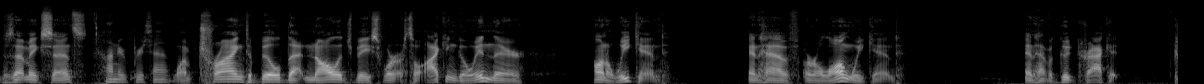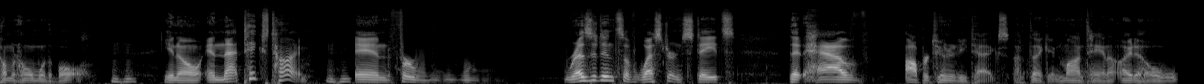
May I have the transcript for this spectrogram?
Does that make sense? Hundred percent. Well, I'm trying to build that knowledge base where so I can go in there on a weekend and have or a long weekend and have a good crack at coming home with a bull. You know, and that takes time. And for w- residents of western states that have opportunity tags, I'm thinking Montana, Idaho,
